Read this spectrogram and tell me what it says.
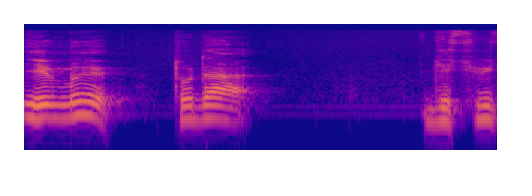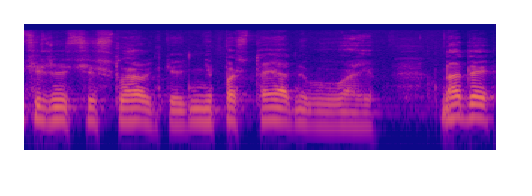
и мы туда действительности славенько, не постоянно бываем. Надо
